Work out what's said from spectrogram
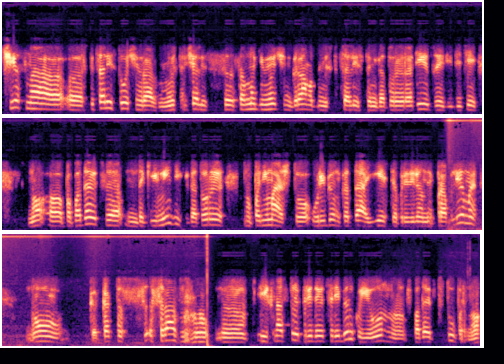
честно, э, специалисты очень разные. Мы встречались с, со многими очень грамотными специалистами, которые радеют за этих детей. Но э, попадаются такие медики, которые, ну, понимая, что у ребенка, да, есть определенные проблемы, но как-то сразу э, их настрой передается ребенку, и он впадает в ступор. Но,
